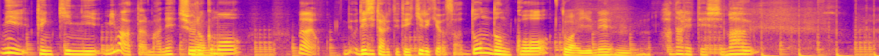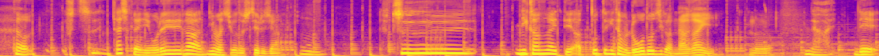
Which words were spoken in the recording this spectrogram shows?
に転勤に今だったらまあね収録もまあデジタルってできるけどさどんどんこうとはいえね、うん、離れてしまう。だから普通確かに俺が今仕事してるじゃん。うん。普通に考えて圧倒的に多分労働時間長いの。よ長い。で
